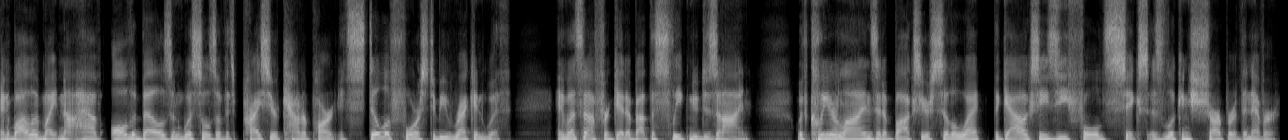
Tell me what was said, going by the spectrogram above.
And while it might not have all the bells and whistles of its pricier counterpart, it's still a force to be reckoned with. And let's not forget about the sleek new design. With cleaner lines and a boxier silhouette, the Galaxy Z Fold 6 is looking sharper than ever.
